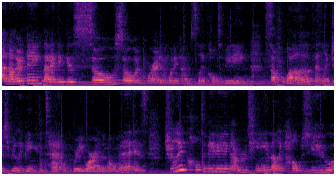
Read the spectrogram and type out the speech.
Another thing that I think is so, so important when it comes to like cultivating self-love and like just really being content with where you are in the moment is truly cultivating a routine that like helps you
